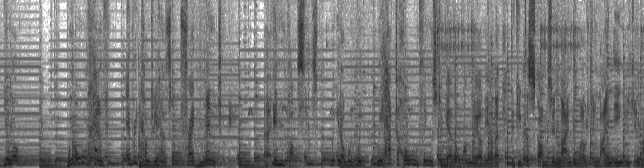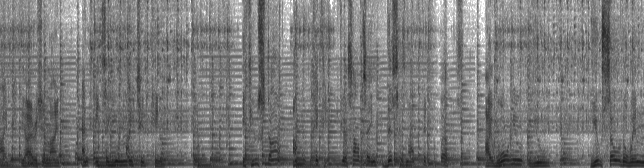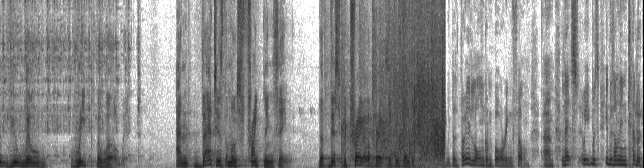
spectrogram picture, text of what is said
you know, we all have, every country has fragmentary uh, impulses. We, you know, we, we, we have to hold things together one way or the other to keep the Scots in line, the Welsh in line, the English in line, the Irish in line. And it's a united kingdom. If you start unpicking, if you start saying this is not fit for purpose, I warn you, you, you sow the wind, you will reap the whirlwind. And that is the most frightening thing that this betrayal of Brexit is going to We did a very long and boring film. Um, let's, it, was, it was unintelligible.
